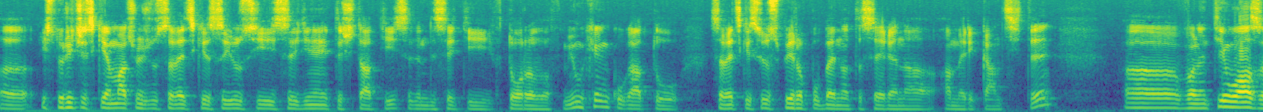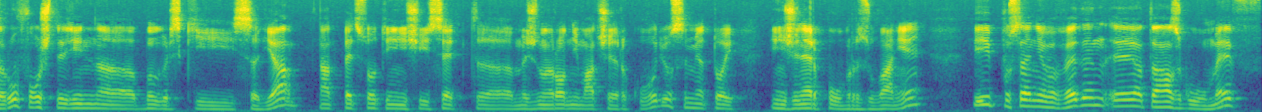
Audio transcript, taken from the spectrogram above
а, историческия матч между Съветския съюз и Съединените щати, 72 в Мюнхен, когато Съветския съюз спира победната серия на американците. А, Валентин Лазаров, още един а, български съдя, над 560 а, международни матча е ръководил, самия той инженер по образование. И последния въведен е Атанас Голумев,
